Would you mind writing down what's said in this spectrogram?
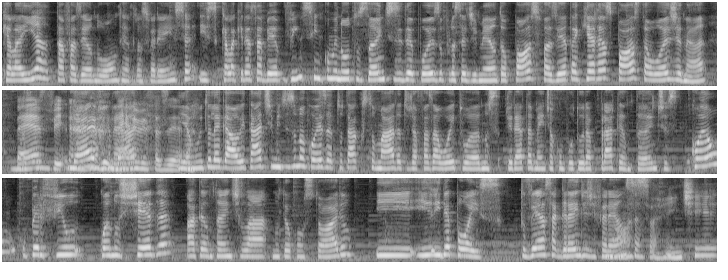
que ela ia estar tá fazendo ontem a transferência e que ela queria saber 25 minutos antes e depois do procedimento, eu posso fazer? Tá aqui a resposta hoje, né? Deve. Você deve, né? Deve fazer. E é muito legal. E Tati, me diz uma coisa, tu tá acostumada, tu já faz há oito anos diretamente a acupuntura para tentantes. Qual é o, o perfil quando chega a tentante lá no teu consultório e, e, e depois? Tu vê essa grande diferença? Nossa, a gente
